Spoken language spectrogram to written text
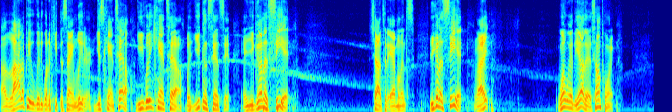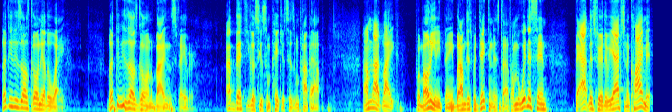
A lot of people really want to keep the same leader. You just can't tell. You really can't tell, but you can sense it, and you're gonna see it. Shout out to the ambulance. You're gonna see it, right? One way or the other at some point. Let these results go in the other way. Let the results go in Biden's favor. I bet you're gonna see some patriotism pop out. I'm not like promoting anything, but I'm just predicting this stuff. I'm witnessing the atmosphere, the reaction, the climate.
